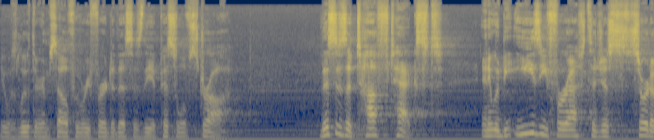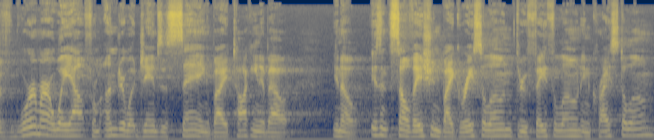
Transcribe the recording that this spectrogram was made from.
it was Luther himself who referred to this as the Epistle of Straw. This is a tough text, and it would be easy for us to just sort of worm our way out from under what James is saying by talking about, you know, isn't salvation by grace alone, through faith alone, in Christ alone?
